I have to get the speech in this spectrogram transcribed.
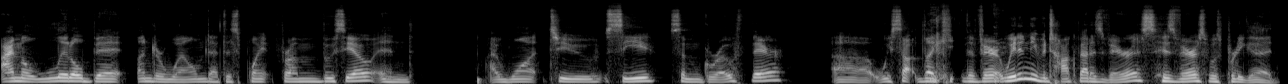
I'm a little bit underwhelmed at this point from Busio, and I want to see some growth there. Uh, we saw like the Ver. We didn't even talk about his Varus. His Varus was pretty good.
